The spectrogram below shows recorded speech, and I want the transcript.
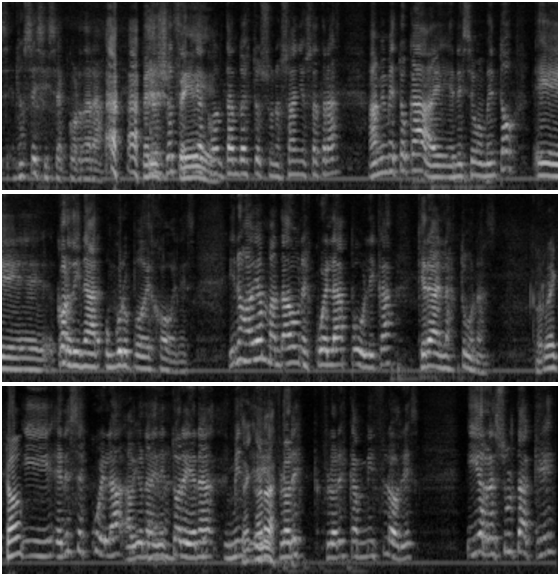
se- no sé si se acordará, pero yo te Sí. estoy contando estos unos años atrás. A mí me toca eh, en ese momento eh, coordinar un grupo de jóvenes. Y nos habían mandado a una escuela pública que era en las tunas. Correcto. Y en esa escuela había una directora y era mil, ¿Te eh, acordás? flores, florezcan mil flores. Y resulta que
